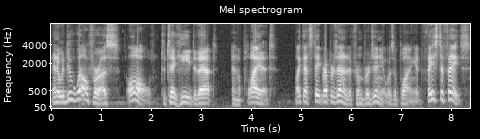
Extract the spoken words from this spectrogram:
And it would do well for us all to take heed to that and apply it, like that state representative from Virginia was applying it, face to face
